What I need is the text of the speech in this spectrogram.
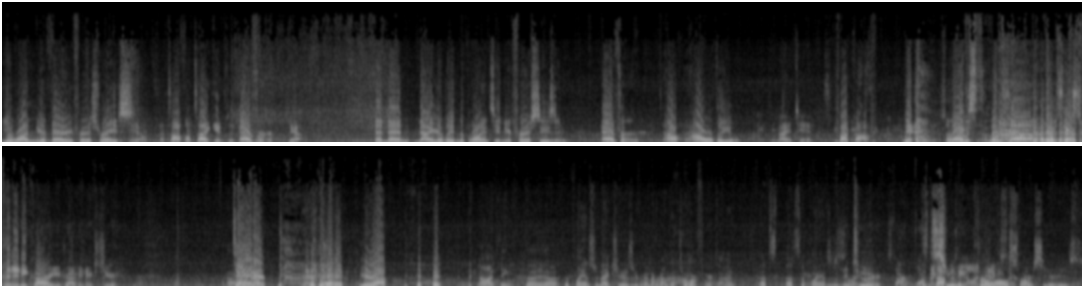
You won your very first race Yeah, That's awful Ty Gibbs of you. ever, yeah. and then now you're leading the points in your first season ever. How how old are you? 19. Fuck off. Yeah. So Next. who's who's uh, whose Xfinity car are you driving next year? Tanner, you're up. No, I think the uh, the plans for next year is we're going to run the tour full time. That's that's the plans as of The right tour. now. Start The warming up in the tour. Pro All. Star Series.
